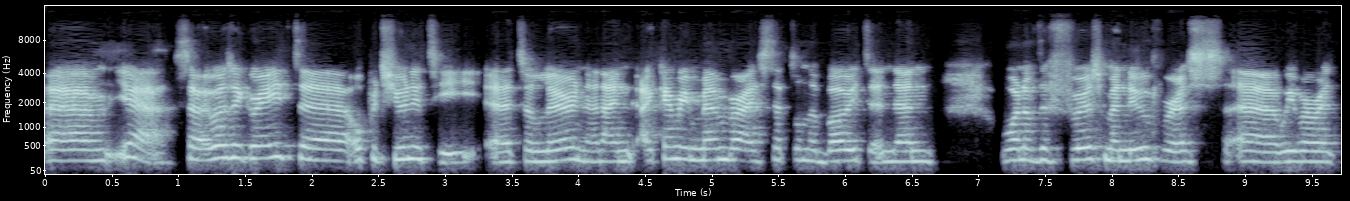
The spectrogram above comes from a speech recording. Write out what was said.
Um, yeah, so it was a great uh, opportunity uh, to learn. And I I can remember I stepped on the boat and then one of the first maneuvers uh, we were at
